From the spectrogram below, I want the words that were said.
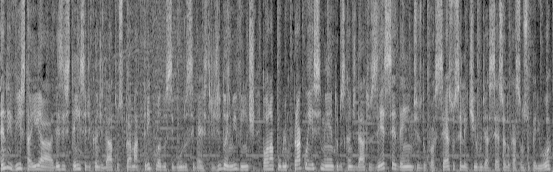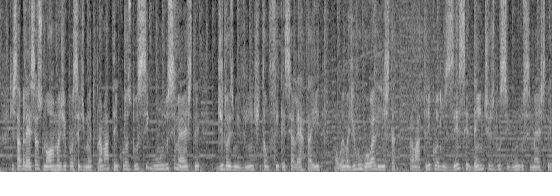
Tendo em vista aí a desistência de candidatos para a matrícula do segundo semestre de 2020, torna público para conhecimento dos candidatos excedentes do processo seletivo de acesso à educação superior, que estabelece as normas de procedimento para matrículas do segundo semestre de 2020. Então fica esse alerta aí. A UEMA divulgou a lista para matrícula dos excedentes do segundo semestre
